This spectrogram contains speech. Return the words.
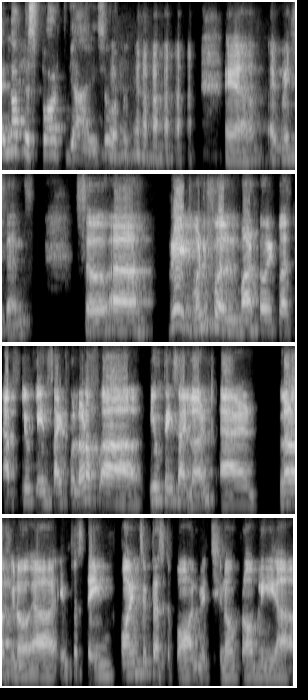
I'm not the sport guy, so yeah, it makes sense. So uh, great, wonderful, Marco. It was absolutely insightful. A lot of uh, new things I learned, and a lot of you know uh, interesting points you touched upon, which you know probably uh,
